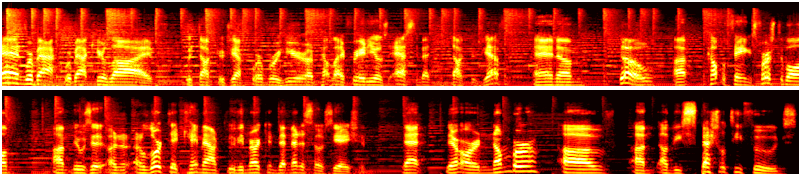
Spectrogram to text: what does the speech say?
And we're back. We're back here live with Dr. Jeff Werber here on Pet Life Radio's Ask the Vet with Dr. Jeff. And um, so, uh, a couple things. First of all, um, there was a, an alert that came out through the American Vet Med Association that there are a number of um, of these specialty foods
